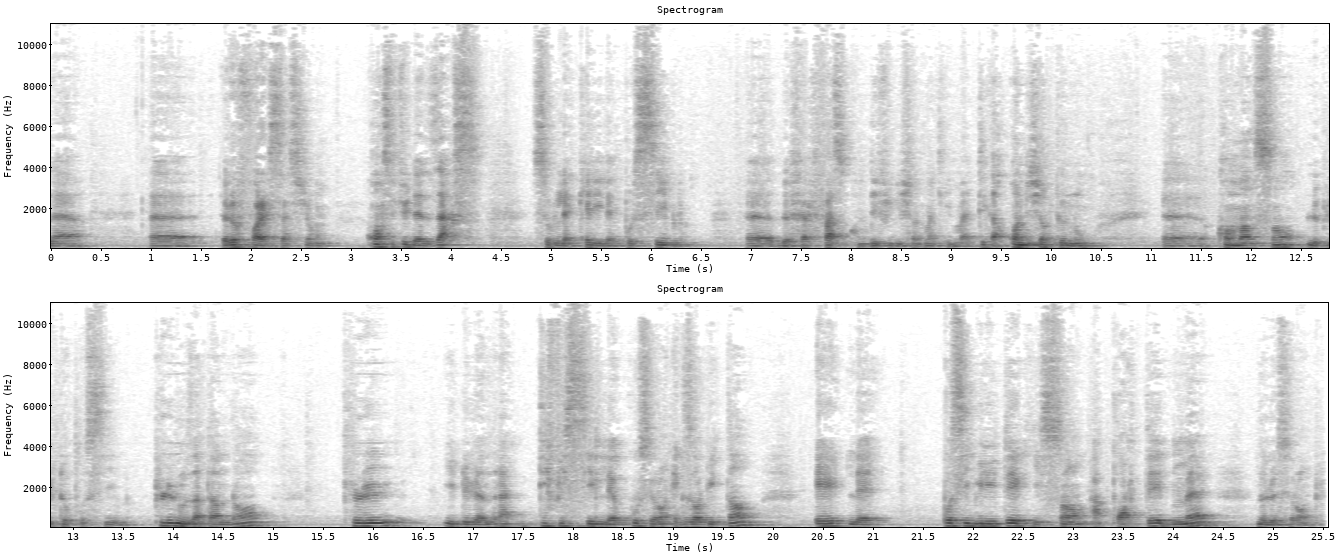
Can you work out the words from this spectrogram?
et la euh, reforestation constituent des axes sur lesquels il est possible de faire face aux défis du changement climatique, à condition que nous commençons le plus tôt possible. Plus nous attendons, plus il deviendra difficile, les coûts seront exorbitants et les possibilités qui sont apportées mais ne le seront plus.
